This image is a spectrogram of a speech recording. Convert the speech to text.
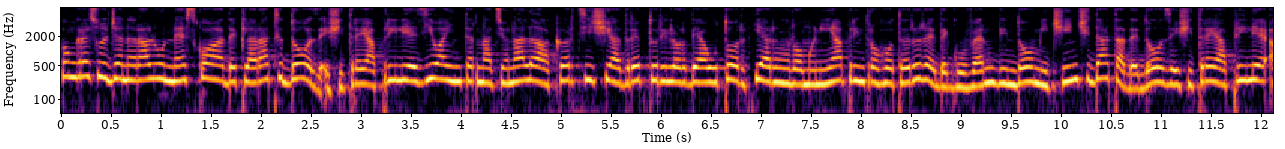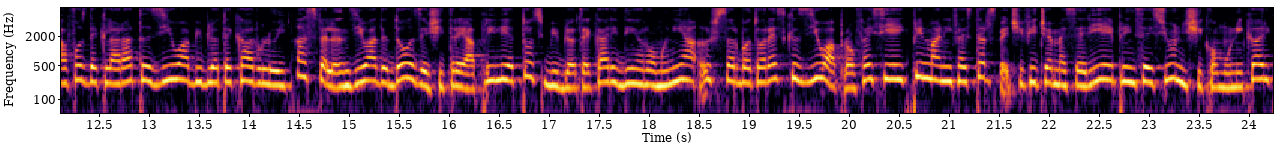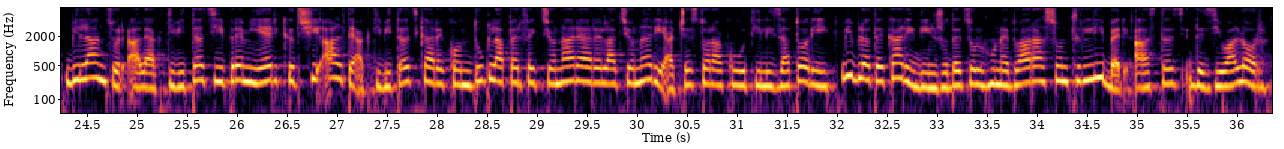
Congresul General UNESCO a declarat 23 aprilie Ziua Internațională a Cărții și a Drepturilor de Autor, iar în România, printr-o hotărâre de guvern din 2005, data de 23 aprilie a fost declarată Ziua Bibliotecarului. Astfel, în ziua de 23 aprilie, toți bibliotecarii din România își sărbătoresc ziua profesiei prin manifestări specifice meseriei, prin sesiuni și comunicări, bilanțuri ale activității, premieri, cât și alte activități care conduc la perfecționarea relației relaționării acestora cu utilizatorii. Bibliotecarii din județul Hunedoara sunt liberi astăzi de ziua lor.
